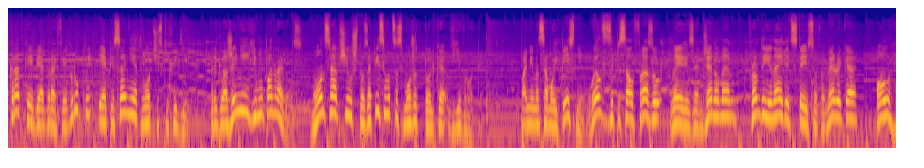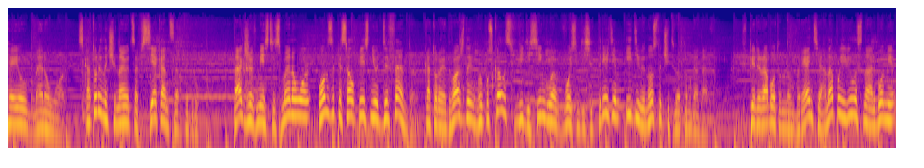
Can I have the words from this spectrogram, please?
краткая биография группы и описание творческих идей. Предложение ему понравилось, но он сообщил, что записываться сможет только в Европе. Помимо самой песни, Уэллс записал фразу «Ladies and gentlemen, from the United States of America, all hail Manowar», с которой начинаются все концерты группы. Также вместе с Manowar он записал песню Defender, которая дважды выпускалась в виде сингла в 83 и 94 годах. В переработанном варианте она появилась на альбоме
